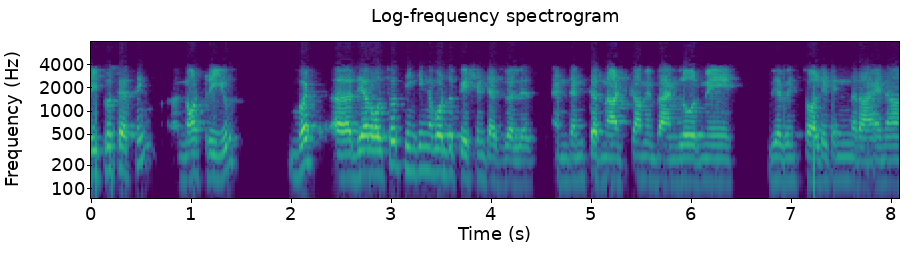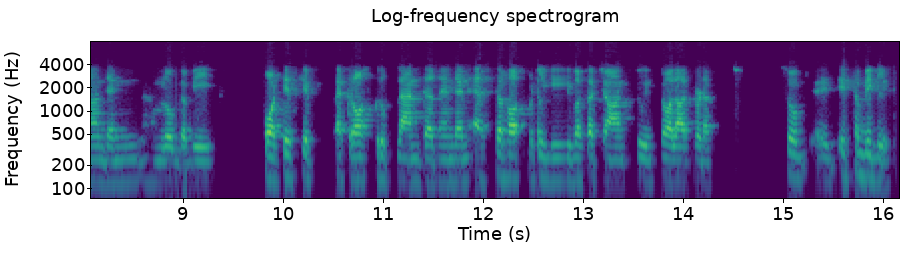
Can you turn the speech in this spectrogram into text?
reprocessing not reuse but uh, they are also thinking about the patient as well as and then karnataka mein bangalore mein we have installed it in narayana then hum log abhi fortis ke across group plan kar rahe hain then esther hospital gave us a chance to install our product so it, it's a big list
